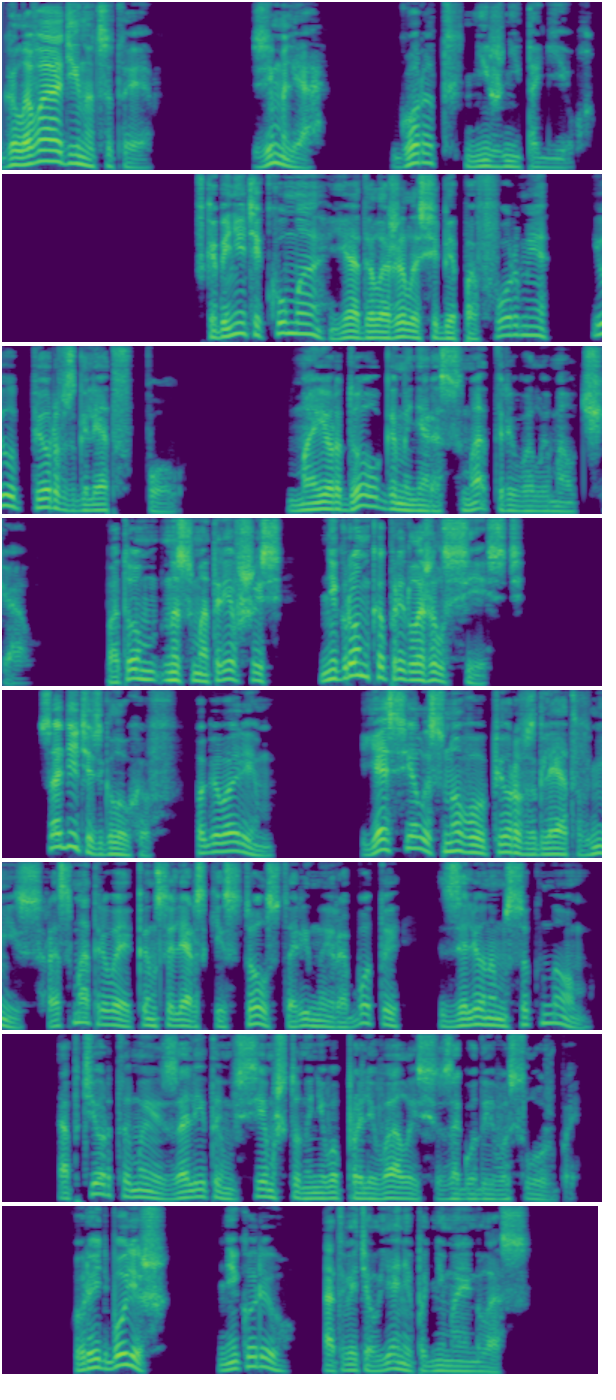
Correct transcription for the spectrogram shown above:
Глава одиннадцатая. Земля. Город Нижний Тагил. В кабинете кума я доложила себе по форме и упер взгляд в пол. Майор долго меня рассматривал и молчал. Потом, насмотревшись, негромко предложил сесть. — Садитесь, Глухов, поговорим. Я сел и снова упер взгляд вниз, рассматривая канцелярский стол старинной работы зеленым сукном, обтертым и залитым всем, что на него проливалось за годы его службы. «Курить будешь?» «Не курю», — ответил я, не поднимая глаз.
